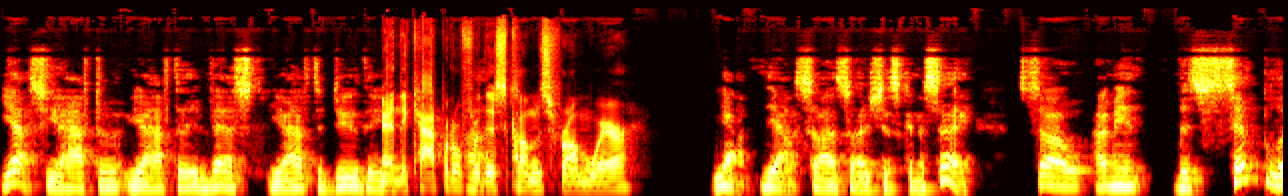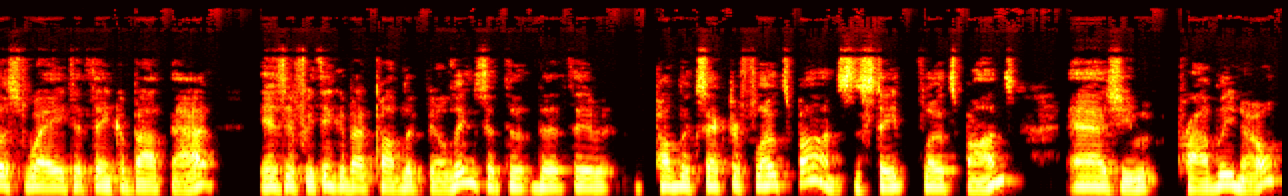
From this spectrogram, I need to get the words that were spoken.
yes, you have to you have to invest. You have to do the and the capital for uh, this comes from where? Yeah, yeah. So that's what I was just going to say. So, I mean, the simplest way to think about that is if we think about public buildings, that the, the, the public sector floats bonds, the state floats bonds. As you probably know,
